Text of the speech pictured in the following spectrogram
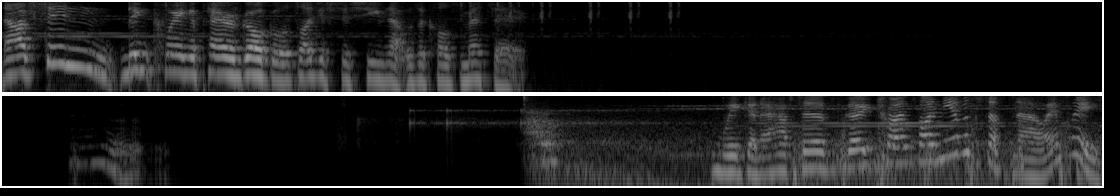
Now I've seen Link wearing a pair of goggles. I just assumed that was a cosmetic. We're gonna have to go try and find the other stuff now, ain't we?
